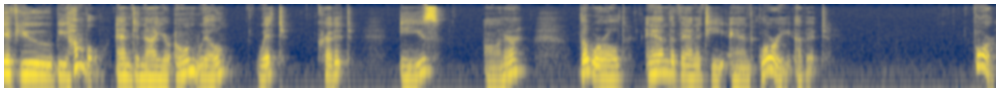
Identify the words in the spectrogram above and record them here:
If you be humble and deny your own will, wit, credit, ease, honor, the world, and the vanity and glory of it. 4.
